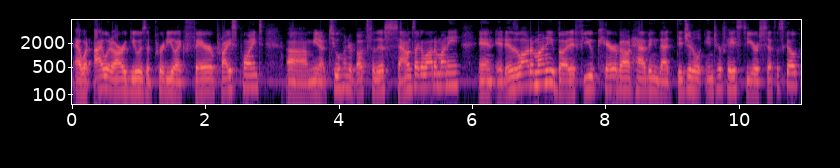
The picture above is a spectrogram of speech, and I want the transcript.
at what I would argue is a pretty like fair price point. Um, you know, 200 bucks for this sounds like a lot of money, and it is a lot of money, but if you care about having that digital interface to your stethoscope,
